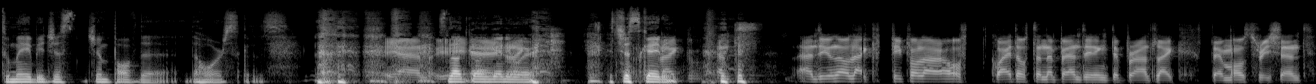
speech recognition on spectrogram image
to maybe just jump off the the horse because yeah, it's not going anywhere. Like, it's just skating. Like, and, and, you know, like people are oft, quite often abandoning the brand. Like the most recent,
